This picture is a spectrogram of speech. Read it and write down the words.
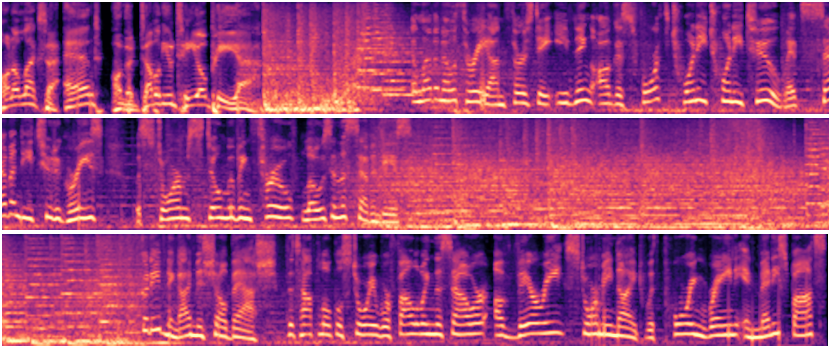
on Alexa, and on the WTOP app. 1103 on Thursday evening, August 4th, 2022. It's 72 degrees with storms still moving through, lows in the 70s. Good evening. I'm Michelle Basch. The top local story we're following this hour a very stormy night with pouring rain in many spots.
